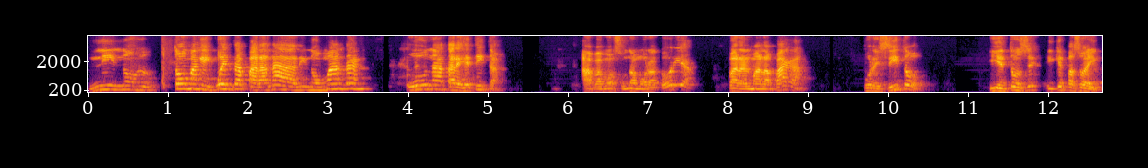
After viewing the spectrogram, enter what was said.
ni nos toman en cuenta para nada, ni nos mandan una tarjetita. Ah, vamos una moratoria para el malapaga. Pobrecito. Y entonces, ¿y qué pasó ahí?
